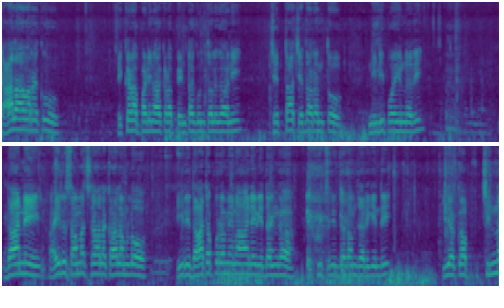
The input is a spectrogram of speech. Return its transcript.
చాలా వరకు ఎక్కడ పడినా అక్కడ పెంట గుంతలు కానీ చెత్తా చెదారంతో నిండిపోయి ఉన్నది. దాన్ని ఐదు సంవత్సరాల కాలంలో ఇది దాతపురమేనా అనే విధంగా తీర్చిదిద్దడం జరిగింది. ఈ యొక్క చిన్న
